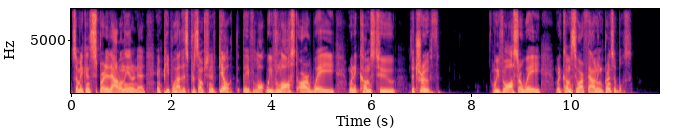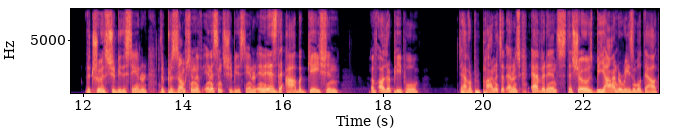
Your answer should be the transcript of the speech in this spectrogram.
somebody can spread it out on the internet, and people have this presumption of guilt. They've lo- we've lost our way when it comes to the truth. We've lost our way when it comes to our founding principles. The truth should be the standard. The presumption of innocence should be the standard. And it is the obligation of other people to have a preponderance of evidence, evidence that shows beyond a reasonable doubt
